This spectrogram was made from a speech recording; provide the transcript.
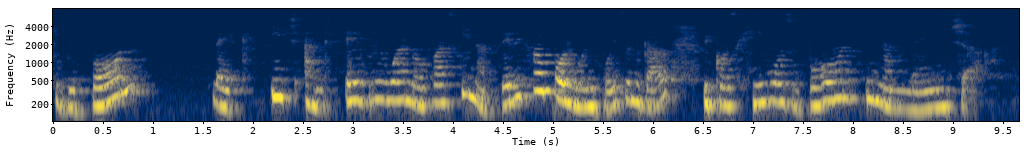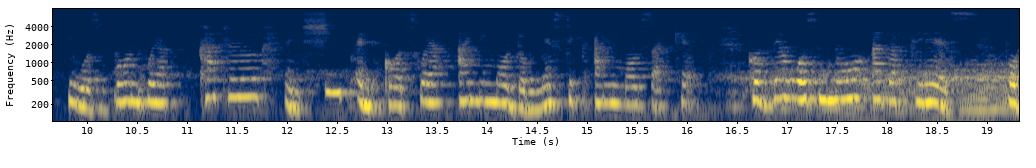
to be born, like each and every one of us, in a very humble way, boys and girls, because He was born in a manger. He was born where cattle and sheep and goats, where animal, domestic animals are kept. Because there was no other place for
